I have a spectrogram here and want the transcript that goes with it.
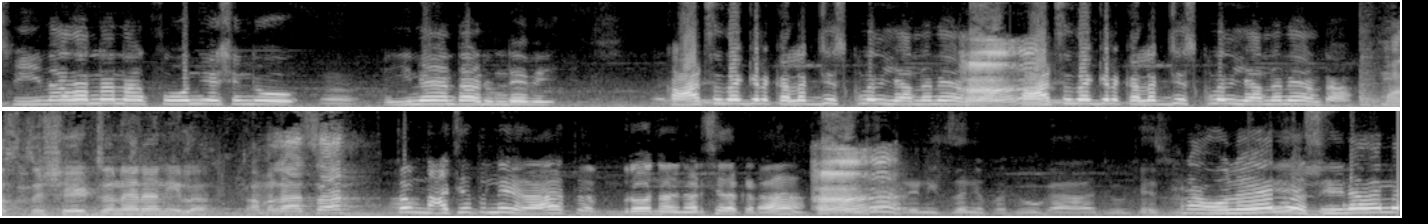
శ్రీనాథ్ అన్న నాకు ఫోన్ చేసిండు. ఈయనే అంట ఆడు ఉండేది. కార్డ్స్ దగ్గర కలెక్ట్ చేసుకున్నది ఈ అన్ననే అంట. కార్డ్స్ దగ్గర కలెక్ట్ చేసుకున్నది ఈ అన్ననే అంట. మస్తు షేడ్స్ ఉన్నారా నీలా. కమలాసన్ మొత్తం నా చేతుల్లో కదా బ్రో నాది నడిచేది అక్కడ. అరే నిజం చెప్ప జోగా జోకేసి. అలా ఓలేను శ్రీనాథ్ అన్న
